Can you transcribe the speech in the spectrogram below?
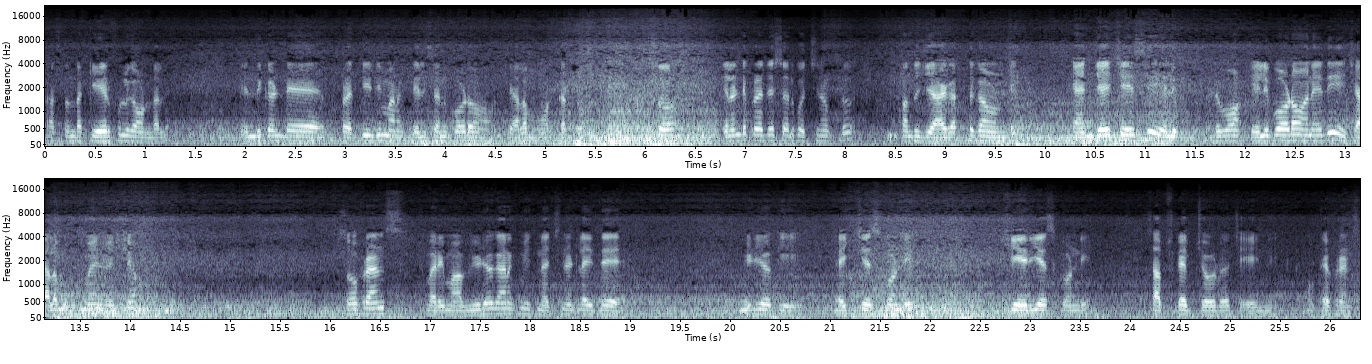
కాస్తంత కేర్ఫుల్గా ఉండాలి. ఎందుకంటే ప్రతిదీ మనకు తెలుసు అనుకోవడం చాలా మూర్ఖత్వం. సో ఇలాంటి ప్రదేశాలకు వచ్చినప్పుడు కొంత జాగ్రత్తగా ఉండి ఎంజాయ్ చేసి వెళ్ళి వెళ్ళిపోవడం అనేది చాలా ముఖ్యమైన విషయం. సో ఫ్రెండ్స్ మరి మా వీడియో కనుక మీకు నచ్చినట్లయితే వీడియోకి లైక్ చేసుకోండి షేర్ చేసుకోండి సబ్స్క్రైబ్ చూడ చేయండి. ఓకే ఫ్రెండ్స్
